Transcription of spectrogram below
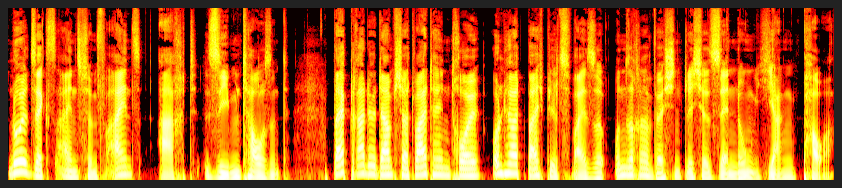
06151 Bleibt Radio Darmstadt weiterhin treu und hört beispielsweise unsere wöchentliche Sendung Young Power.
